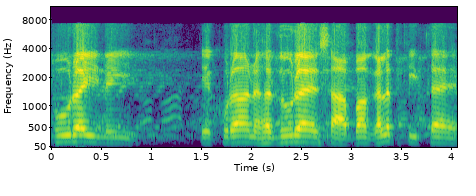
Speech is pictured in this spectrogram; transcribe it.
پورا ہی نہیں، یہ قرآن ہدورا ہے، صحابہ غلط کیتا ہے،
